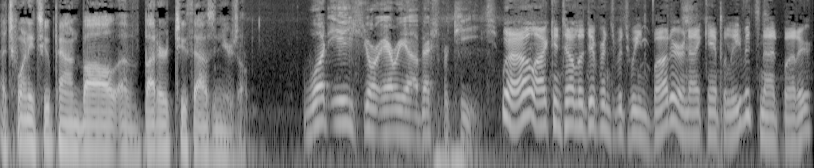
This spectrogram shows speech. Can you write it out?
a 22 pound ball of butter 2000 years old. What is your area of expertise? Well, I can tell the difference between butter and I can't believe it's not butter.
